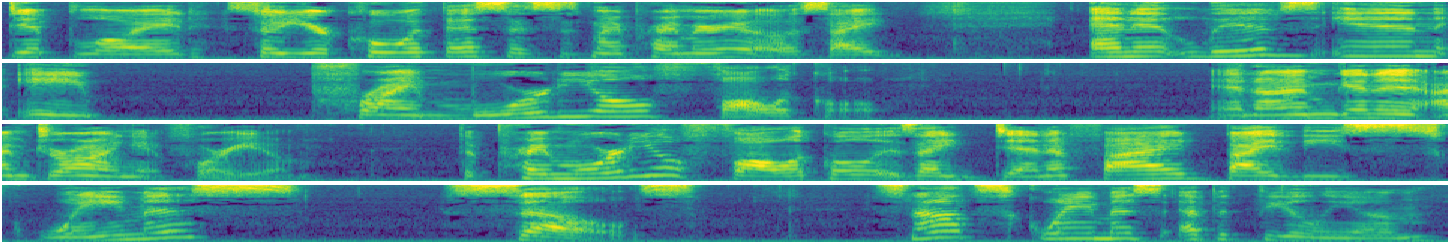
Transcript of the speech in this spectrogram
diploid, so you're cool with this. This is my primary oocyte, and it lives in a primordial follicle. And I'm going to, I'm drawing it for you. The primordial follicle is identified by these squamous cells. It's not squamous epithelium.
